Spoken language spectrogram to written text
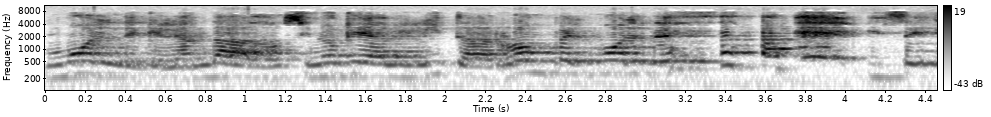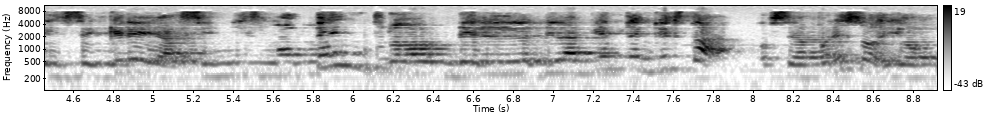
molde que le han dado, sino que habilita, rompe el molde y, se, y se crea a sí mismo dentro del, del, ambiente en que está. O sea, por eso digo,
